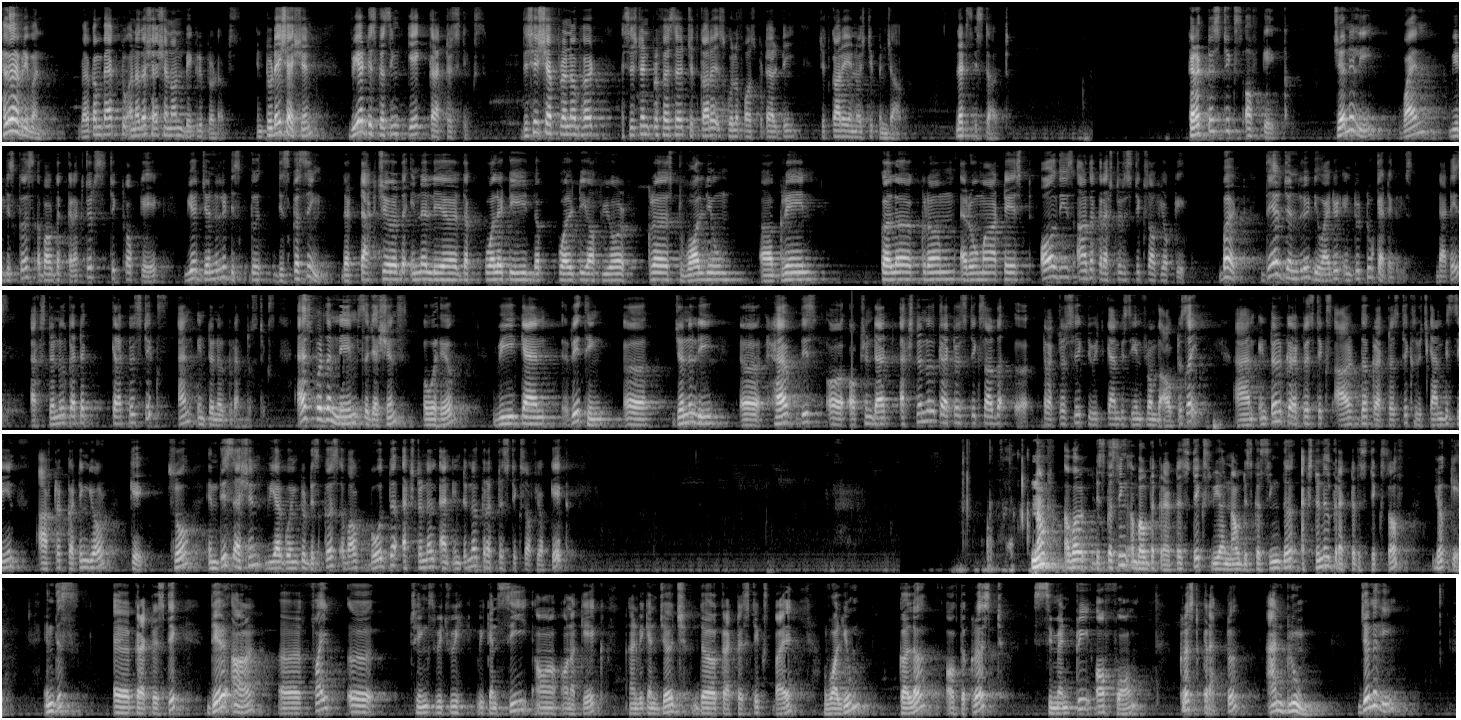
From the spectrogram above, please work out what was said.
Hello everyone, welcome back to another session on bakery products. In today's session, we are discussing cake characteristics. This is Chef Pranav Bhatt, Assistant Professor, Chitkara School of Hospitality, Chitkara University, Punjab. Let's start. Characteristics of cake. Generally, when we discuss about the characteristic of cake, we are generally discuss, discussing the texture, the inner layer, the quality, the quality of your crust, volume, uh, grain, color, crumb, aroma, taste. All these are the characteristics of your cake. But they are generally divided into two categories. That is external characteristics and internal characteristics. As per the name suggestions over here, we can rethink uh, generally uh, have this uh, option that external characteristics are the uh, characteristics which can be seen from the outer side and internal characteristics are the characteristics which can be seen after cutting your cake. So in this session we are going to discuss about both the external and internal characteristics of your cake now about discussing about the characteristics we are now discussing the external characteristics of your cake in this uh, characteristic there are uh, five uh, things which we we can see on a cake and we can judge the characteristics by volume color of the crust symmetry of form crust character and bloom. Generally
